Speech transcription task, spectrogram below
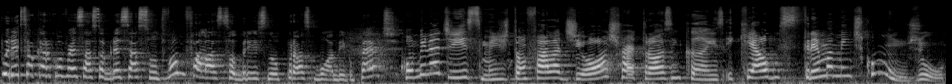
Por isso eu quero conversar sobre esse assunto. Vamos falar sobre isso no próximo Amigo Pet? Combinadíssimo. A gente então fala de osteoartrose em cães e que é algo extremamente comum, Ju.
